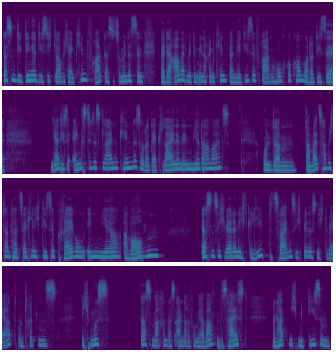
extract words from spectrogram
Das sind die Dinge, die sich, glaube ich, ein Kind fragt. Also zumindest sind bei der Arbeit mit dem inneren Kind bei mir diese Fragen hochgekommen oder diese, ja, diese Ängste des kleinen Kindes oder der Kleinen in mir damals. Und ähm, damals habe ich dann tatsächlich diese Prägung in mir erworben. Erstens, ich werde nicht geliebt. Zweitens, ich bin es nicht wert. Und drittens, ich muss das machen, was andere von mir erwarten. Das heißt, man hat mich mit diesem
